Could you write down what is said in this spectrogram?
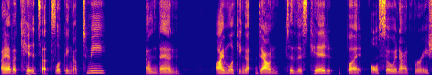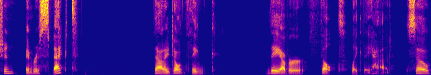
I have a kid that's looking up to me, and then I'm looking down to this kid, but also in admiration and respect that I don't think they ever felt like they had. So,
